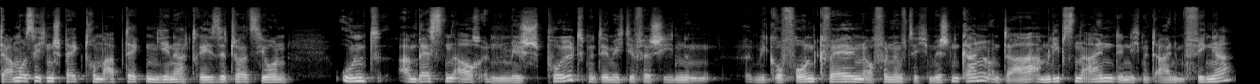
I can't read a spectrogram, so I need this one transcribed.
Da muss ich ein Spektrum abdecken, je nach Drehsituation. Und am besten auch ein Mischpult, mit dem ich die verschiedenen Mikrofonquellen auch vernünftig mischen kann. Und da am liebsten einen, den ich mit einem Finger,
